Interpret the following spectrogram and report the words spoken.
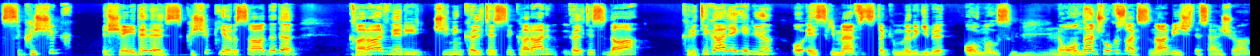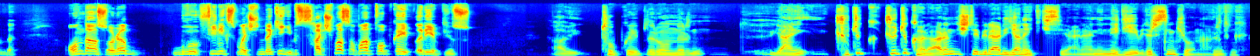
Sıkışık şeyde de sıkışık yarı sahada da karar vericinin kalitesi, karar kalitesi daha kritik hale geliyor. O eski Memphis takımları gibi olmalısın. Hmm. ondan çok uzaksın abi işte sen şu anda. Ondan sonra bu Phoenix maçındaki gibi saçma sapan top kayıpları yapıyorsun. Abi top kayıpları onların yani kötü kötü kararın işte birer yan etkisi yani. Hani ne diyebilirsin ki ona artık?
